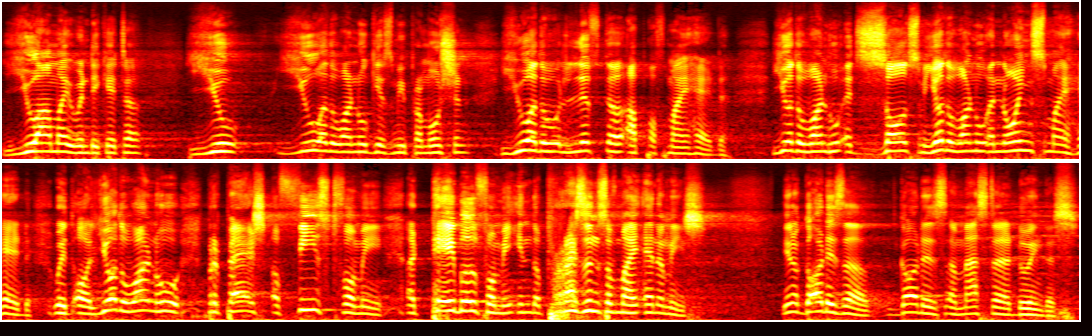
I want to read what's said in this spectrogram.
You are my vindicator. You, you are the one who gives me promotion. You are the lifter up of my head. You're the one who exalts me. You're the one who anoints my head with oil. You're the one who prepares a feast for me, a table for me in the presence of my enemies. You know, God is a God is a master at doing this.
